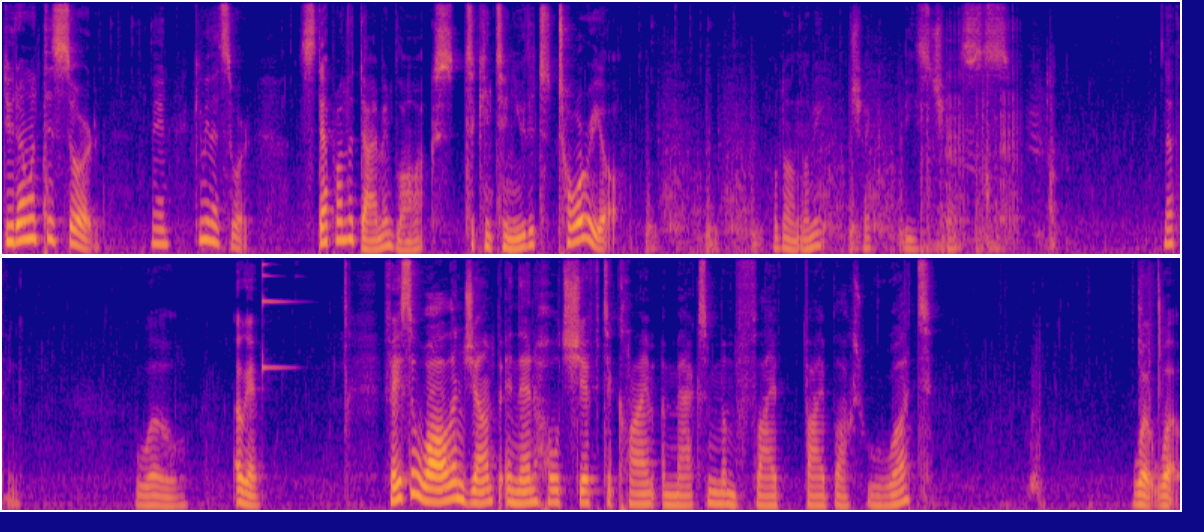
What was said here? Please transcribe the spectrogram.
Dude, I want this sword. Man, give me that sword. Step on the diamond blocks to continue the tutorial. Hold on, let me check these chests. Nothing. Whoa. Okay. Face a wall and jump, and then hold shift to climb a maximum five, five blocks. What? Whoa, whoa.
